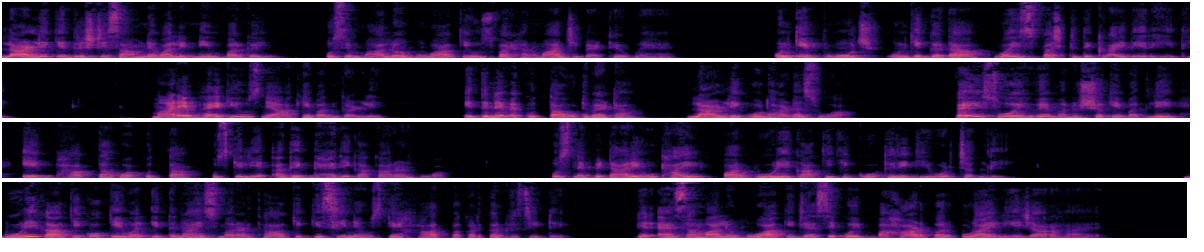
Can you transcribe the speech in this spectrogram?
लाडली की दृष्टि सामने वाले नीम पर गई। उसे मालूम हुआ कि उस पर हनुमान जी बैठे हुए हैं। उनकी पूंछ, उनकी गदा वह स्पष्ट दिखलाई दे रही थी। मारे भय की उसने आँखें बंद कर ली। इतने में कुत्ता उठ बैठा, लाडली को ढाढ़स हुआ। कई सोए हुए मनुष्य के बदले एक भागता हुआ कुत्ता उसके लिए अधिक धैर्य का कारण हुआ। उसने पिटारी उठाई और बूढ़ी काकी की कोठरी की ओर चल दी। बूढ़ी काकी को केवल इतना स्मरण था कि किसी ने उसके हाथ पकड़कर घसीटे। फिर ऐसा मालूम हुआ कि जैसे कोई पहाड़ पर उड़ाए लिए जा रहा है।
